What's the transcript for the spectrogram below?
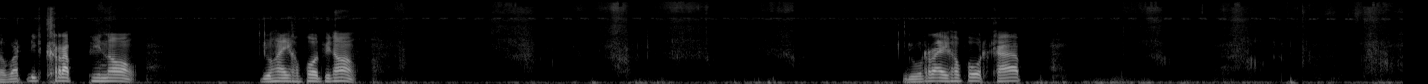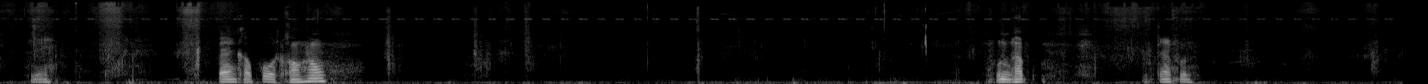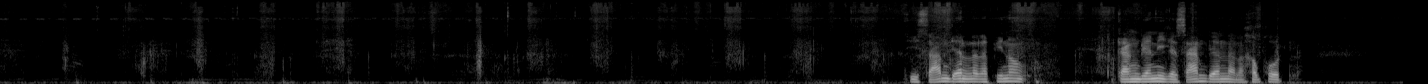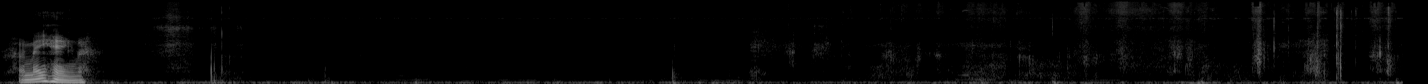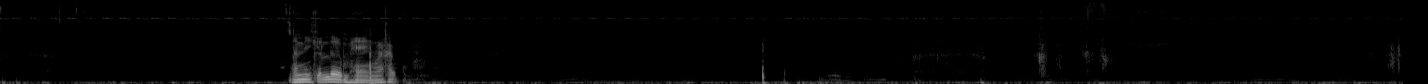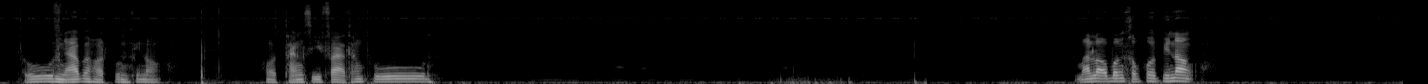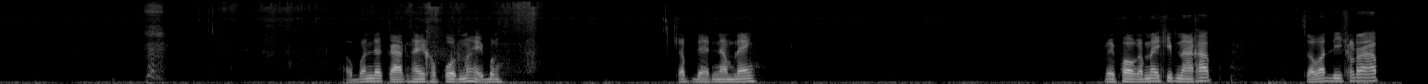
สวัสดีครับพี่น้อง อยู่ให้ข้าวโพดพี่น้อง อยู่ไร่ข้าวโพดครับ นี่ แปลงข้าวโพดของเฮาฝุ่นครับแก้ฝุ่น ที่สามเดือนแล้วล่ะพี่น้อง กลางเดือนนี้ก็สามเดือนแล้วล่ะข้าวโพดข้างในแห้งนะอันนี้ก็เริ่มแห้งแล้วครับ พูนยาวไปหอดพูนพี่น้องหอดทั้งสีฟ้าทั้งพูนมารอเบิ้งข้าวโพดพี่น้อง เอาบรรยากาศให้ข้าวโพดมาให้เบิ้งกับแดดยามแรงไปพอกันในคลิปหน้าครับ สวัสดีครับ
